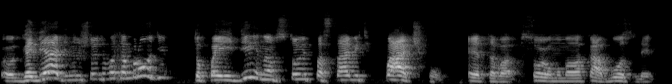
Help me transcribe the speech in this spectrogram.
э, говядины или что-то в этом роде, то по идее нам стоит поставить пачку этого соевого молока возле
